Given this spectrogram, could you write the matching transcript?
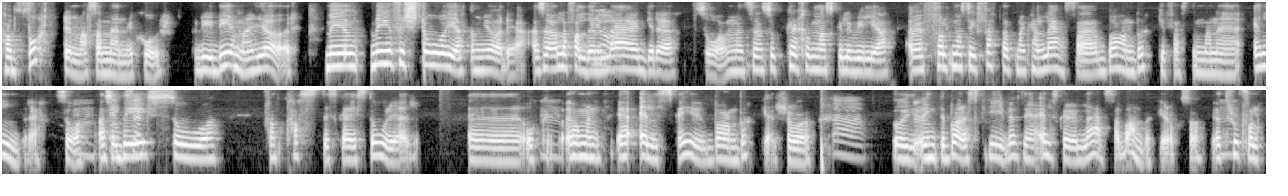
ta bort en massa människor. För det är det man gör. Men jag, men jag förstår ju att de gör det. Alltså i alla fall den Ja. lägre så. Men sen så kanske man skulle vilja... ja, men folk måste ju fatta att man kan läsa barnböcker fast man är äldre. Så. Mm, alltså det är så fantastiska historier. Eh, och Mm. ja, men jag älskar ju barnböcker. Så Ja. och inte bara skriva, utan jag älskar ju att läsa barnböcker också. Jag tror Mm. folk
